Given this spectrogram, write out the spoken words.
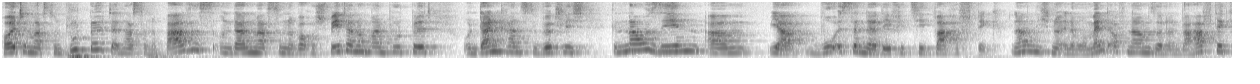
heute machst du ein Blutbild, dann hast du eine Basis und dann machst du eine Woche später nochmal ein Blutbild und dann kannst du wirklich genau sehen, ähm, ja, wo ist denn der Defizit wahrhaftig. Ne? Nicht nur in der Momentaufnahme, sondern wahrhaftig.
